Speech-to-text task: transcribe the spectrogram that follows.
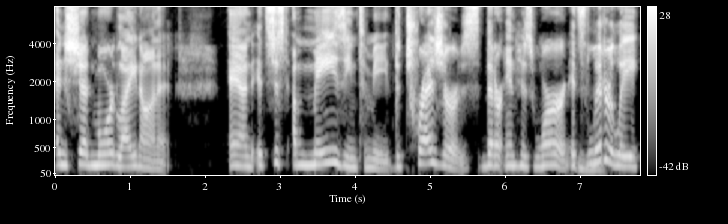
and shed more light on it. And it's just amazing to me the treasures that are in his word. It's Mhm. literally,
